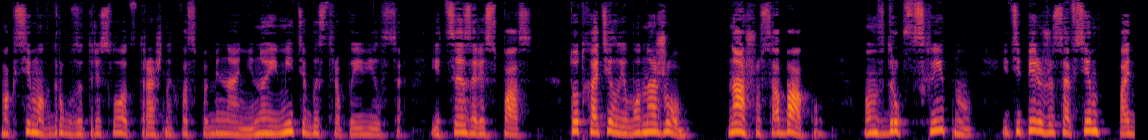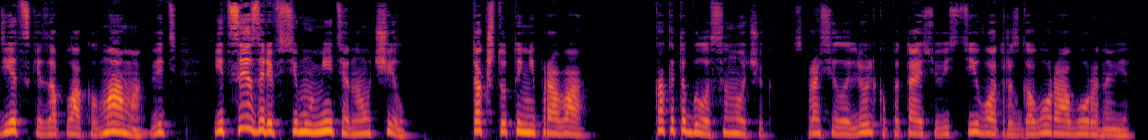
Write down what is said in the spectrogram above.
Максима вдруг затрясло от страшных воспоминаний, но и Митя быстро появился, и Цезарь спас. Тот хотел его ножом, нашу собаку. Он вдруг всхлипнул и теперь уже совсем по-детски заплакал. «Мама, ведь и Цезаря всему Митя научил. Так что ты не права». «Как это было, сыночек?» — спросила Лёлька, пытаясь увести его от разговора о Воронове.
